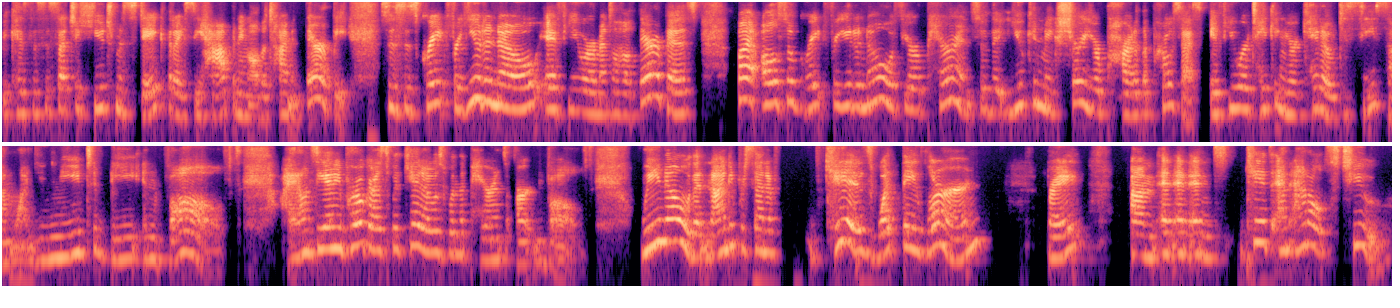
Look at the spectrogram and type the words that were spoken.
because this is such a huge mistake that I see happening all the time in therapy. So, this is great for you to know if you are a mental health therapist, but also great for you to know if you're a parent so that you can make sure you're part of the process. If you are taking your kiddo to see someone, you need to be involved. I don't see any progress with kiddos when the parents aren't involved we know that 90% of kids what they learn right um, and, and and kids and adults too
